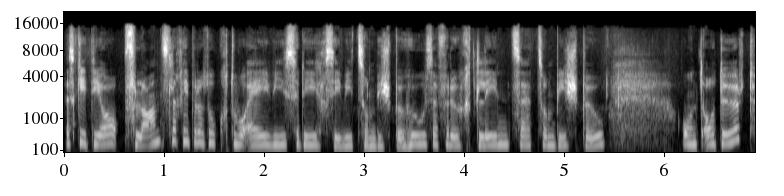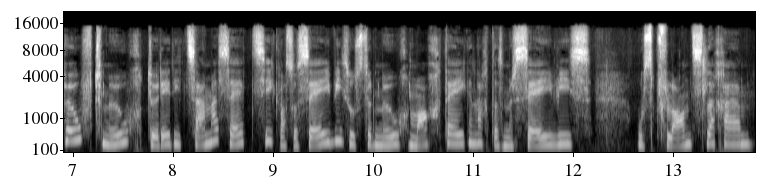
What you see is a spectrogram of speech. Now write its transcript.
Es gibt ja auch pflanzliche Produkte, die eiweißreich sind, wie zum Beispiel Hülsenfrüchte, Linsen zum Beispiel. Und auch dort hilft die Milch durch ihre Zusammensetzung, also das Eiweiß aus der Milch macht eigentlich, dass wir das Eiweiß aus pflanzlichen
